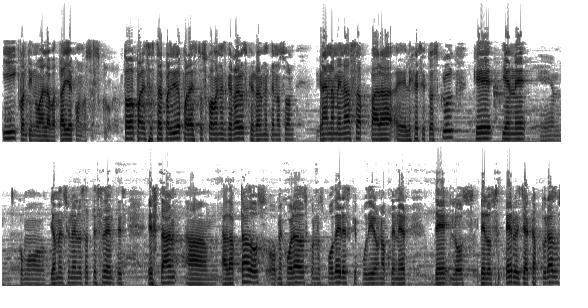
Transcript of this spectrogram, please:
y continúa la batalla con los Skrulls. Todo parece estar perdido para estos jóvenes guerreros que realmente no son gran amenaza para el ejército Skrull que tiene como ya mencioné en los antecedentes, están adaptados o mejorados con los poderes que pudieron obtener de los, de los héroes ya capturados.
